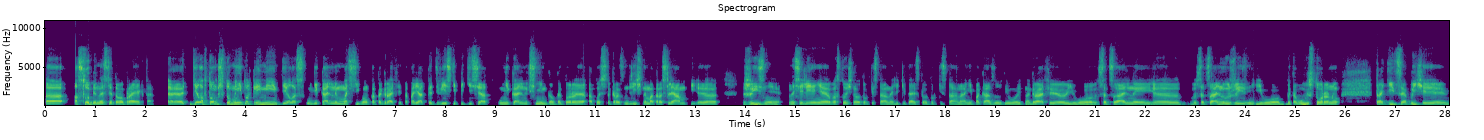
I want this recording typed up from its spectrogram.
э, особенность этого проекта? Э, дело в том, что мы не только имеем дело с уникальным массивом фотографий, это порядка 250 уникальных снимков, которые относятся к различным отраслям э, жизни населения Восточного Туркестана или Китайского Туркестана. Они показывают его этнографию, его социальный, э, социальную жизнь, его бытовую сторону, традиции, обычаи,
